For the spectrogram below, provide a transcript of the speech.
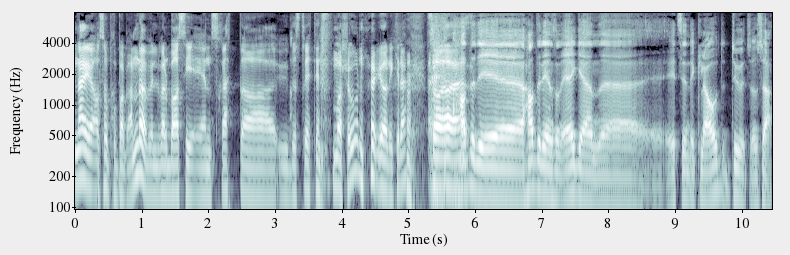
nei, altså propaganda vil vel bare si ensretta, ubestridt informasjon, gjør det ikke det? Så eh, Hadde de, hadde de en sånn egen eh, It's in the cloud-dude som sa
